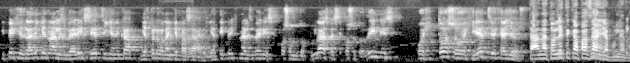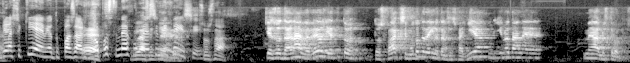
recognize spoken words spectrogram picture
Υπήρχε δηλαδή και ένα αλυσβερίσι έτσι γενικά, γι' αυτό λέγονταν και παζάρι. Γιατί υπήρχε ένα αλυσβερίσι. Πόσο μου το πουλάς, εσύ πόσο το δίνεις, όχι τόσο, όχι έτσι, όχι αλλιώς. Τα ανατολίτικα παζάρια Ναι, που λέμε. Την κλασική έννοια του παζαριού, Έτσι, όπως την έχουμε κλασική έννοια. συνηθίσει. Σωστά. Και ζωντανά βεβαίως, γιατί το, το σφάξιμο τότε δεν γινόταν στα σφαγεία, γινόταν ε, με άλλους τρόπους.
